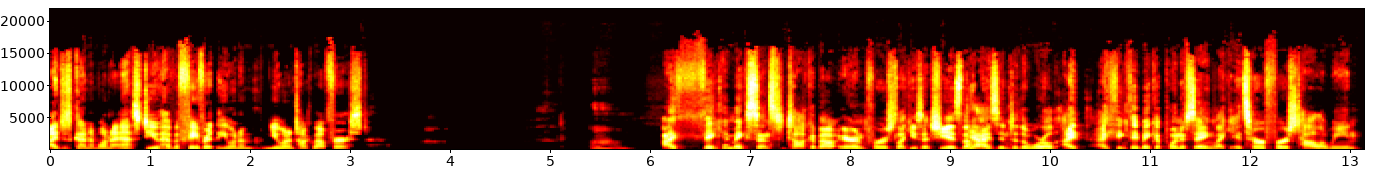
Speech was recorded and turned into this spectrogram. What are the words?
I just kind of want to ask: Do you have a favorite that you want to you want to talk about first? Um i think it makes sense to talk about Erin first like you said she is the Yeah. eyes into the world i i think they make a point of saying like it's her first halloween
